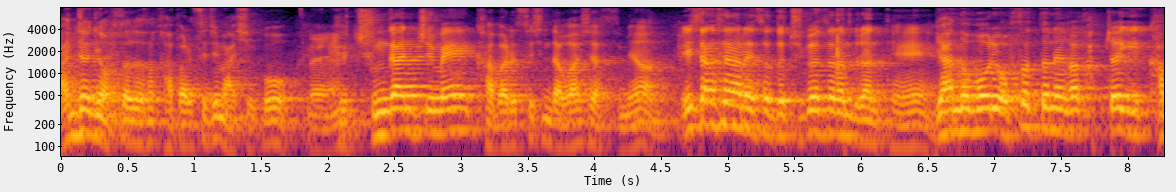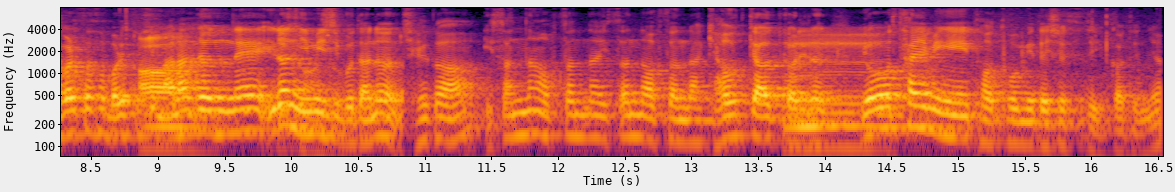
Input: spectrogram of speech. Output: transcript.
완전히 없어져서 가발을 쓰지 마시고 네. 그 중간쯤에 가발을 쓰신다고 하셨으면 일상생활에서도 주변 사람들한테 야 너 머리 없었던 애가 갑자기 가발 써서 머리숱이 아. 많아졌네 이런 이미지보다는 제가 있었나 없었나 있었나 없었나 갸웃갸웃 거리는 음. 요 타이밍이 더 도움이 되실 수도 있거든요.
